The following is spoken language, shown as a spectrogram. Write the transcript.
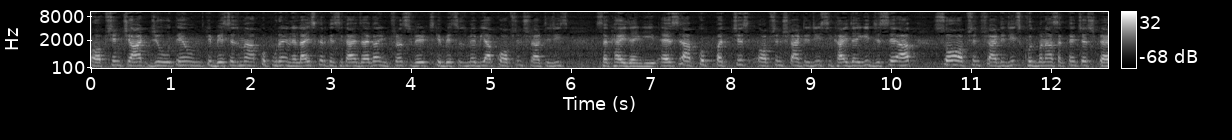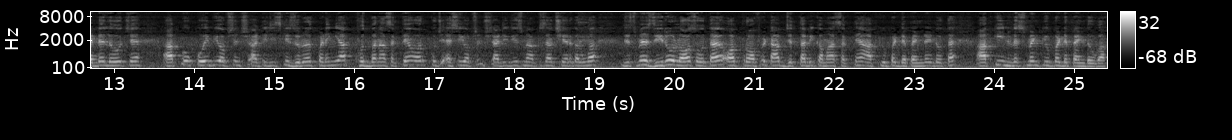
ऑप्शन चार्ट जो होते हैं, उनके बेसिस में आपको पूरा एनालाइज करके सिखाया जाएगा। इंटरेस्ट रेट्स के बेसिस में भी आपको ऑप्शन स्ट्रैटेजीज सिखाई जाएँगी। ऐसे आपको 25 ऑप्शन स्ट्रैटेजी सिखाई जाएगी, जिससे आप 100 ऑप्शन स्ट्रैटेजीज खुद बना सकते हैं, चाहे स्ट्रेडल हो, चाहे आपको कोई भी ऑप्शन स्ट्रैटेजीज की ज़रूरत पड़ेगी, आप खुद बना सकते हैं और कुछ ऐसी ऑप्शन स्ट्रैटेजीज मैं आपके साथ शेयर करूँगा, जिसमें ज़ीरो लॉस होता है और प्रॉफिट आप जितना भी कमा सकते हैं, आपके ऊपर डिपेंडेंट होता है, आपकी इन्वेस्टमेंट के ऊपर डिपेंड होगा।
